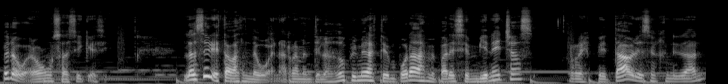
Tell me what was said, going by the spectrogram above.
Pero bueno, vamos a decir que sí. La serie está bastante buena, realmente. Las dos primeras temporadas me parecen bien hechas, respetables en general.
